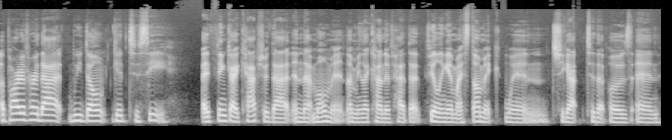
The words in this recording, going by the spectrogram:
a part of her that we don't get to see. I think I captured that in that moment. I mean, I kind of had that feeling in my stomach when she got to that pose, and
